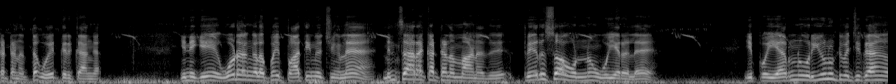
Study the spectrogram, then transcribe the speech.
கட்டணத்தை உயர்த்திருக்காங்க. இன்றைக்கி ஊடகங்களை போய் பார்த்தீங்கன்னு வச்சுங்களேன் மின்சார கட்டணமானது பெருசாக ஒன்றும் உயரலை. இப்போ இரநூறு யூனிட் வச்சுருக்காங்க.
